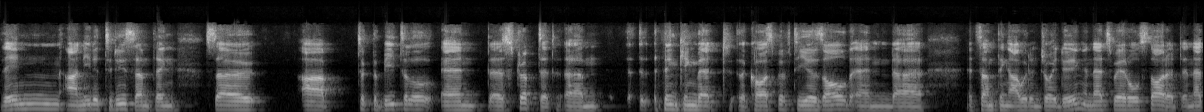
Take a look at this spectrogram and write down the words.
then I needed to do something. So I took the Beetle and uh, stripped it. Um, thinking that the car is 50 years old and uh, it's something I would enjoy doing. And that's where it all started. And that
